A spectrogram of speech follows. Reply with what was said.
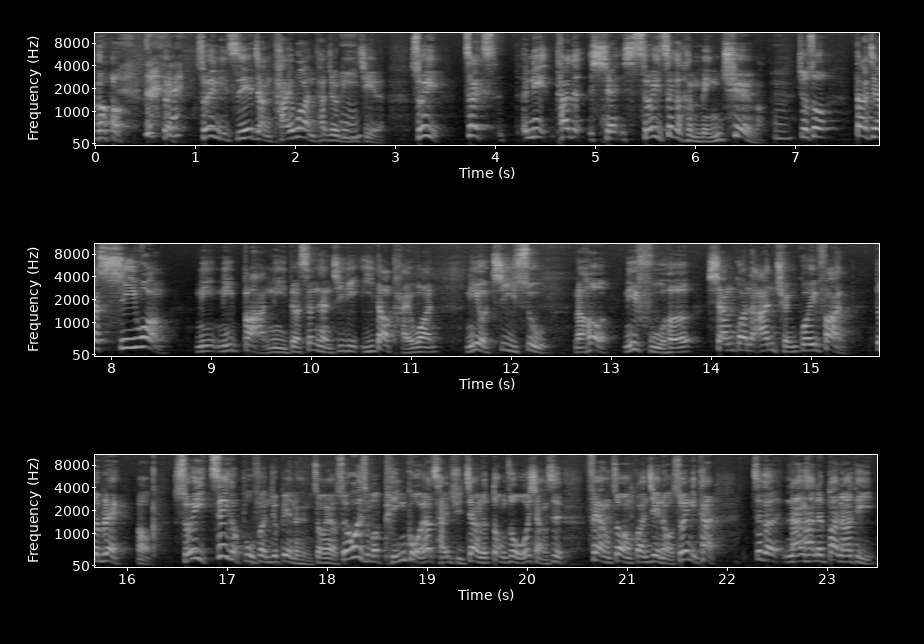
对，所以你直接讲台湾，他就理解了。所以在你他的先，所以这个很明确嘛，就说大家希望你你把你的生产基地移到台湾，你有技术，然后你符合相关的安全规范。对不对？哦，所以这个部分就变得很重要。所以为什么苹果要采取这样的动作？我想是非常重要的关键哦。所以你看，这个南韩的半导体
